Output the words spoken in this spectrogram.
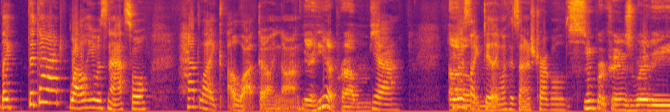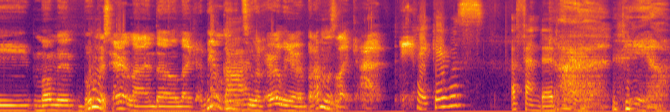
Like the dad, while he was an asshole, had like a lot going on. Yeah, he had problems. Yeah. He was like um, dealing with his own struggles. Super cringe-worthy moment. Boomer's hairline, though, like we oh, alluded God. to it earlier, but I'm just like, God damn. KK was offended. God damn.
